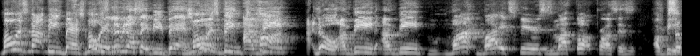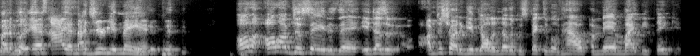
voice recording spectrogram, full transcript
Mo is not being bashed. Mo okay, is let me not say be bashed. Mo is being taught. No, I'm being I'm being my my experiences, my thought processes are being somebody put as I a Nigerian man. all all I'm just saying is that it doesn't. I'm just trying to give y'all another perspective of how a man might be thinking.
